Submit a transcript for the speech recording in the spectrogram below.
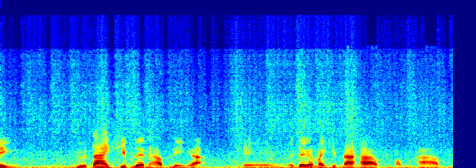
ลิงก์อยู่ใต้คลิปเลยนะครับลิงก์อะโอเคไว้เจอกันใหม่คลิปหน้าครับขอบคุณครับ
